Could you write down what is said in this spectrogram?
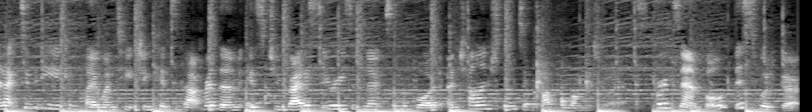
An activity you can play when teaching kids about rhythm is to write a series of notes on the board and challenge them to clap along to it. For example, this would go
